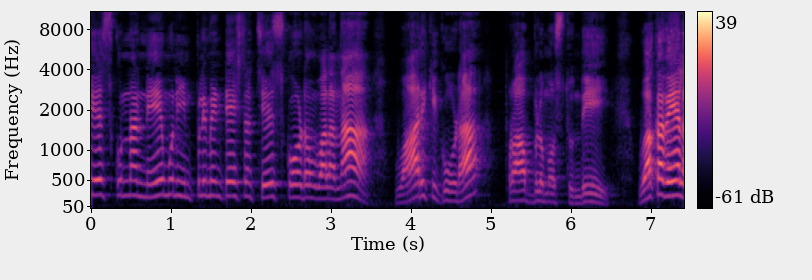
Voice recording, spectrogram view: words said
చేసుకున్న నేముని ఇంప్లిమెంటేషన్ చేసుకోవడం వలన వారికి కూడా ప్రాబ్లం వస్తుంది. ఒకవేళ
